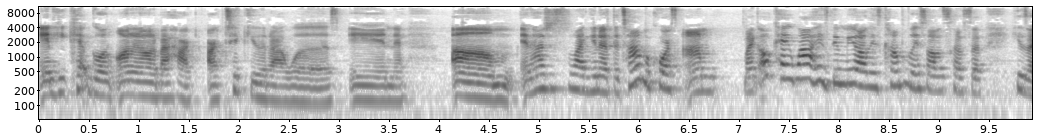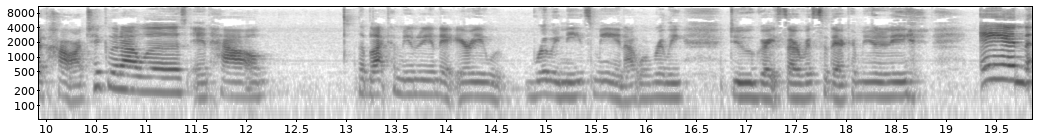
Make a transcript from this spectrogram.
and he kept going on and on about how articulate I was and um and I was just like you know at the time of course I'm like okay wow he's giving me all these compliments all this kind of stuff. He's like how articulate I was and how the black community in that area would, really needs me and I will really do great service to their community And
